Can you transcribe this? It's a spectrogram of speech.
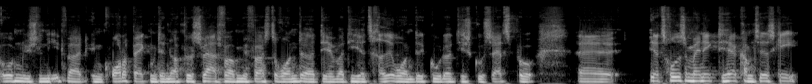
åbenlyse need var en quarterback, men det nok blev svært for dem i første runde, og det var de her tredje runde gutter, de skulle satse på. Øh, jeg troede simpelthen ikke, det her kom til at ske,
